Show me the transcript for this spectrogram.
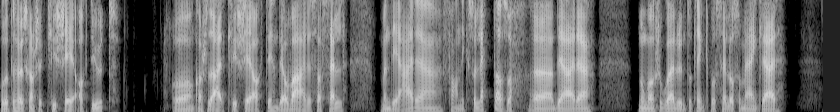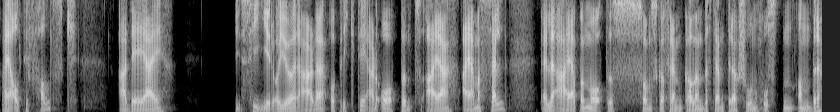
Og dette høres kanskje klisjéaktig ut, og kanskje det er klisjéaktig, det å være seg selv, men det er eh, faen ikke så lett, altså. Eh, det er eh, Noen ganger så går jeg rundt og tenker på selv også om jeg egentlig er Er jeg alltid falsk? Er det jeg sier og gjør, er det oppriktig, er det åpent, er jeg, er jeg meg selv, eller er jeg på en måte som skal fremkalle en bestemt reaksjon hos den andre?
